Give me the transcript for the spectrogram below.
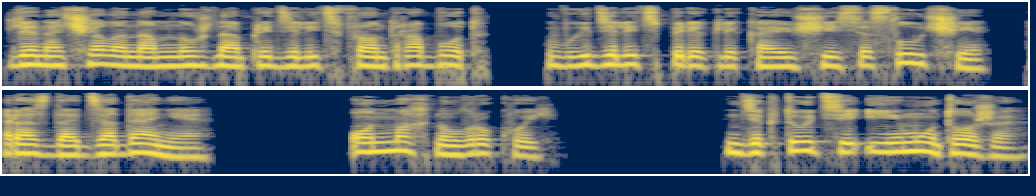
Для начала нам нужно определить фронт работ, выделить перекликающиеся случаи, раздать задания. Он махнул рукой. Диктуйте и ему тоже.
